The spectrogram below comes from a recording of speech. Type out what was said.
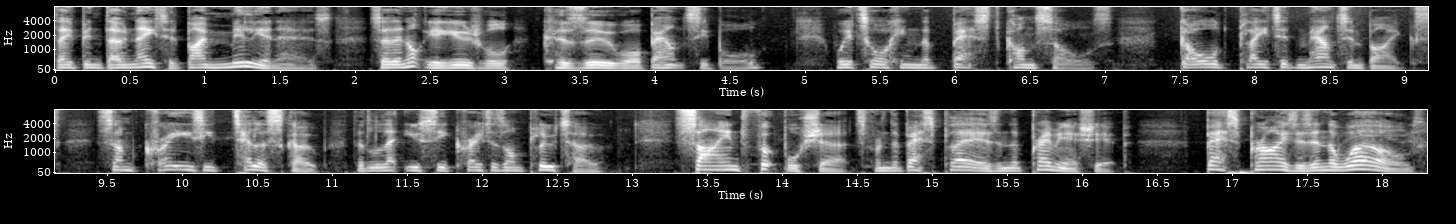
They've been donated by millionaires, so they're not your usual kazoo or bouncy ball. We're talking the best consoles, gold plated mountain bikes, some crazy telescope that'll let you see craters on Pluto, signed football shirts from the best players in the Premiership, best prizes in the world.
